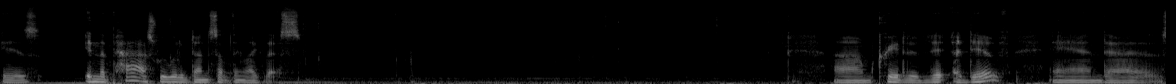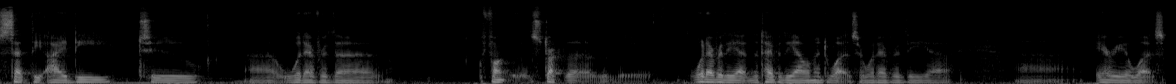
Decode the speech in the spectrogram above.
is, in the past, we would have done something like this. Um, created a, div and uh, set the ID to uh, whatever the fun struct uh, whatever the uh, the type of the element was or whatever the uh, uh, area was.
